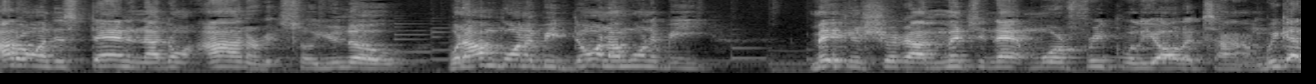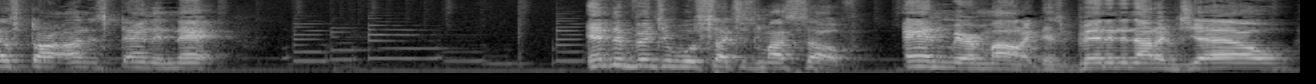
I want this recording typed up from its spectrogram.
I don't understand and I don't honor it. So, you know, what I'm going to be doing, I'm going to be making sure that I mention that more frequently all the time. We got to start understanding that individuals such as myself and Mir Malik that's been in and out of jail,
